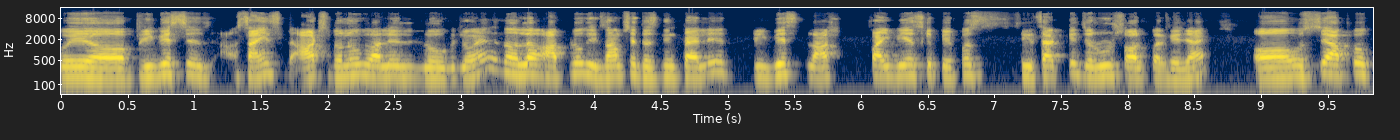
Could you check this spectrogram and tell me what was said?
कोई प्रीवियस साइंस आर्ट्स दोनों वाले लोग जो है मतलब आप लोग एग्ज़ाम से दस दिन पहले प्रीवियस लास्ट फाइव ईयर्स के पेपर सी के ज़रूर सॉल्व करके जाए और उससे आपको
